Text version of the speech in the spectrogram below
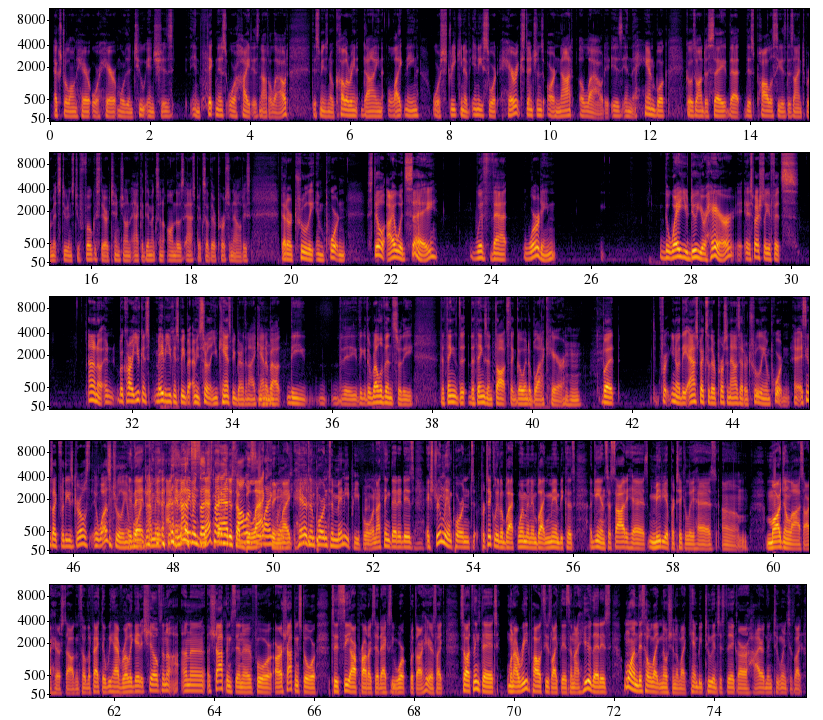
Extra long hair or hair more than two inches in thickness or height is not allowed. This means no coloring, dyeing, lightening, or streaking of any sort. Hair extensions are not allowed. It is in the handbook. Goes on to say that this policy is designed to permit students to focus their attention on academics and on those aspects of their personalities that are truly important. Still, I would say, with that wording, the way you do your hair, especially if it's I don't know. And Bakar, you can maybe you can speak. be- I mean, certainly you can speak better than I can about the, the the the relevance or the the things the, the things and thoughts that go into black hair. But for you know the aspects of their personalities that are truly important. It seems like for these girls, it was truly important. then, I mean, I- and not That's even that's not even just a policy black thing. Like hair is important to many people, and I think that it is extremely important, particularly to black women and black men, because again, society has media particularly has. Um, marginalized our hairstyles. And so the fact that we have relegated shelves in a, in a, a shopping center for our shopping store to see our products that actually work with our hair. It's like so i think that when i read policies like this and i hear that it's one this whole like notion of like can't be two inches thick or higher than two inches like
